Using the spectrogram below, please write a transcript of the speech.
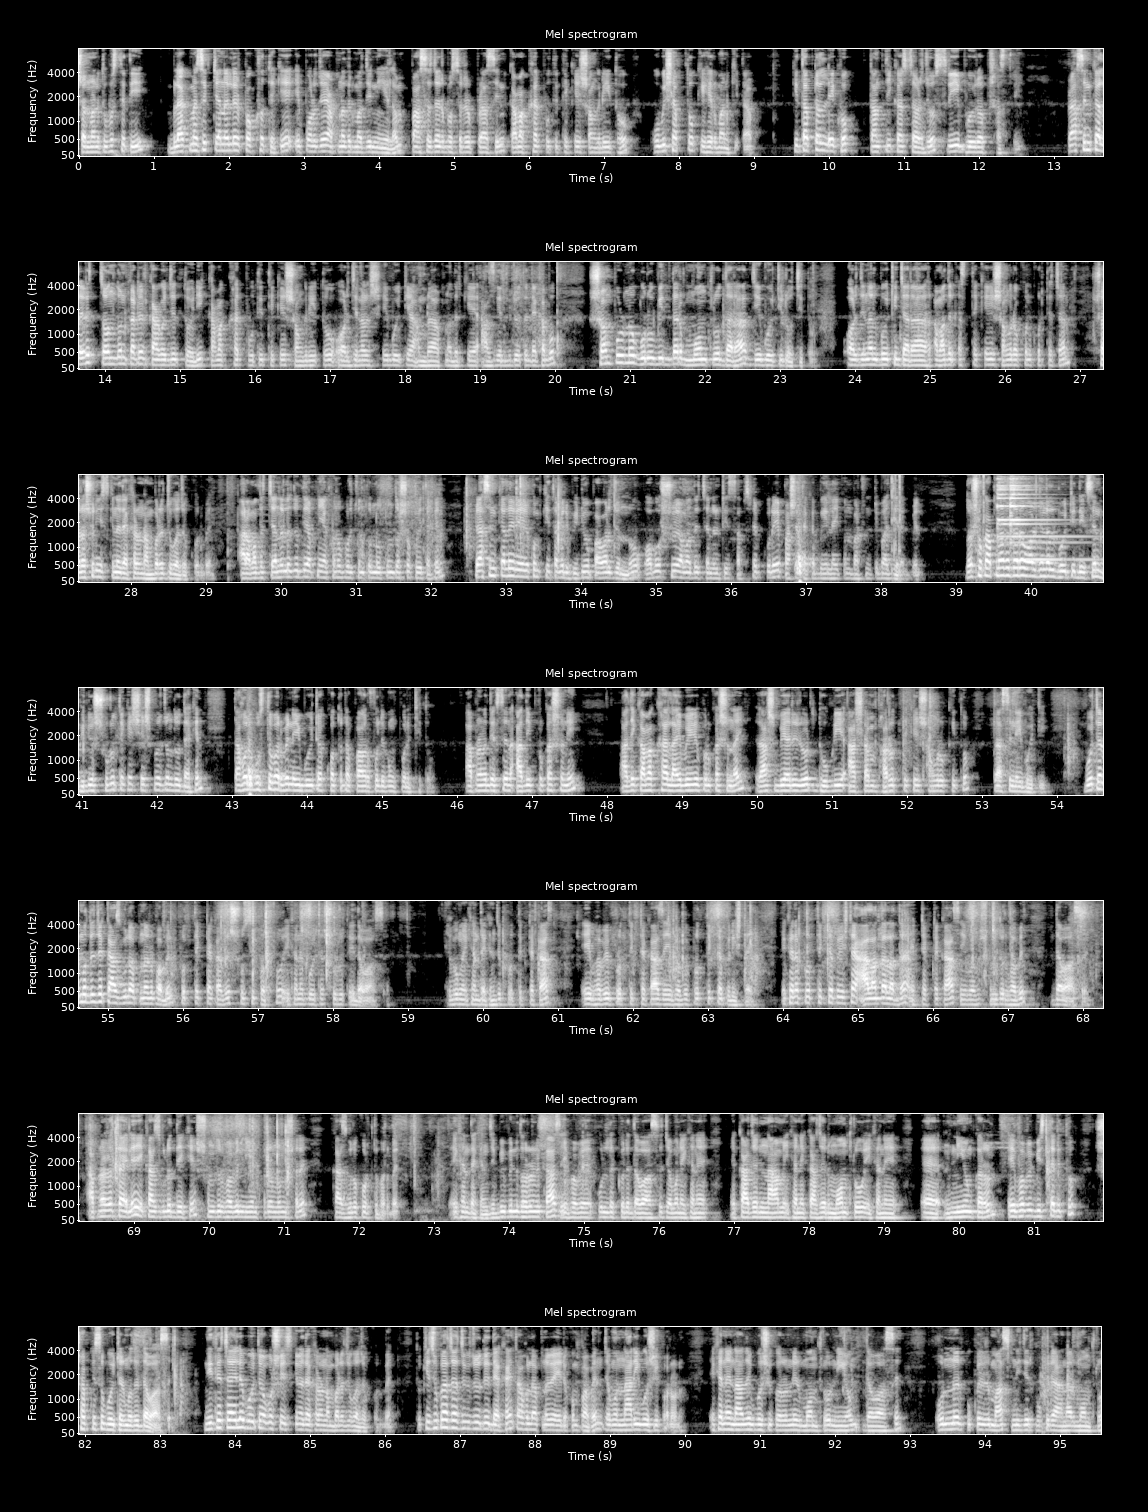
সম্মানিত উপস্থিতি black magic চ্যানেলের পক্ষ থেকে এ পর্যায়ে আপনাদের মাঝে নিয়ে এলাম পাঁচ হাজার বছরের প্রাচীন কামাখ্যার পুঁথি থেকে সংগৃহীত অভিশাপ্ত কেহেরমান কিতাব। কিতাবটার লেখক তান্ত্রিকাচার্য শ্রী ভৈরব শাস্ত্রী। প্রাচীনকালের চন্দন কাঠের কাগজের তৈরি কামাখ্যার পুঁথি থেকে সংগৃহীত অরিজিনাল সেই বইটি আমরা আপনাদেরকে আজকের ভিডিওতে দেখাবো। সম্পূর্ণ গুরুবিদ্যার মন্ত্র দ্বারা যে বইটি রচিত। অরিজিনাল বইটি যারা আমাদের কাছ থেকে সংরক্ষণ করতে চান, সরাসরি স্ক্রিনে দেখানো নাম্বারে যোগাযোগ করবেন আর আমাদের চ্যানেলে যদি আপনি এখনও পর্যন্ত নতুন দর্শক হয়ে থাকেন প্রাচীনকালের এরকম কিতাবের ভিডিও পাওয়ার জন্য অবশ্যই আমাদের চ্যানেলটি সাবস্ক্রাইব করে পাশে থাকা বেল আইকন বাটনটি বাজিয়ে রাখবেন। দর্শক, আপনারা যারা অরিজিনাল বইটি দেখছেন, ভিডিও শুরু থেকে শেষ পর্যন্ত দেখেন, তাহলে বুঝতে পারবেন এই বইটা কতটা পাওয়ারফুল এবং পরীক্ষিত। আপনারা দেখছেন আদি প্রকাশনী আদি কামাখ্যা লাইব্রেরি প্রকাশনায় রাসবিহারী রোড, ধুবড়ি, আসাম, ভারত থেকে সংরক্ষিত প্রাচীন এই বইটি। বইটার মধ্যে যে কাজগুলো আপনারা পাবেন, প্রত্যেকটা কাজের সূচিপত্র এখানে বইটা শুরুতেই দেওয়া আছে। এবং এখানে দেখেন যে প্রত্যেকটা কাজ এইভাবে প্রত্যেকটা কাজ এইভাবে প্রত্যেকটা পৃষ্ঠায়, এখানে প্রত্যেকটা পৃষ্ঠায় আলাদা আলাদা একটা একটা কাজ এইভাবে সুন্দরভাবে দেওয়া আছে। আপনারা চাইলে এই কাজগুলো দেখে সুন্দরভাবে নিয়মকানুন অনুসারে কাজগুলো করতে পারবেন। এখানে দেখেন যে বিভিন্ন ধরনের কাজ এইভাবে উল্লেখ করে দেওয়া আছে। যেমন এখানে কাজের নাম, এখানে কাজের মন্ত্র, এখানে নিয়মকানুন এইভাবে বিস্তারিত সব কিছু বইটার মধ্যে দেওয়া আছে। নিতে চাইলে বইটা অবশ্যই স্ক্রিনে দেখানো নাম্বারে যোগাযোগ করবেন। তো কিছু কাজ আজকে যদি দেখায় তাহলে আপনারা এরকম পাবেন। যেমন নারী বশীকরণ। এখানে নারী বশীকরণের মন্ত্র, নিয়ম দেওয়া আছে। অন্যের পুকুরের মাছ নিজের পুকুরে আনার মন্ত্র।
